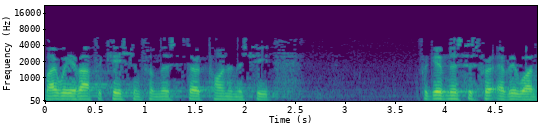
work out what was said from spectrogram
by way of application from this third point in the sheet. Forgiveness is for everyone.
